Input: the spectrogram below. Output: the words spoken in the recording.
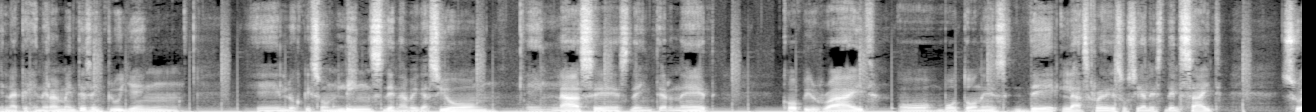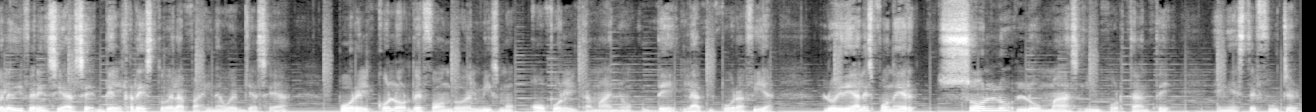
en la que generalmente se incluyen eh, los que son links de navegación, enlaces de internet, copyright o botones de las redes sociales del site. Suele diferenciarse del resto de la página web ya sea por el color de fondo del mismo o por el tamaño de la tipografía. Lo ideal es poner solo lo más importante en este footer.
